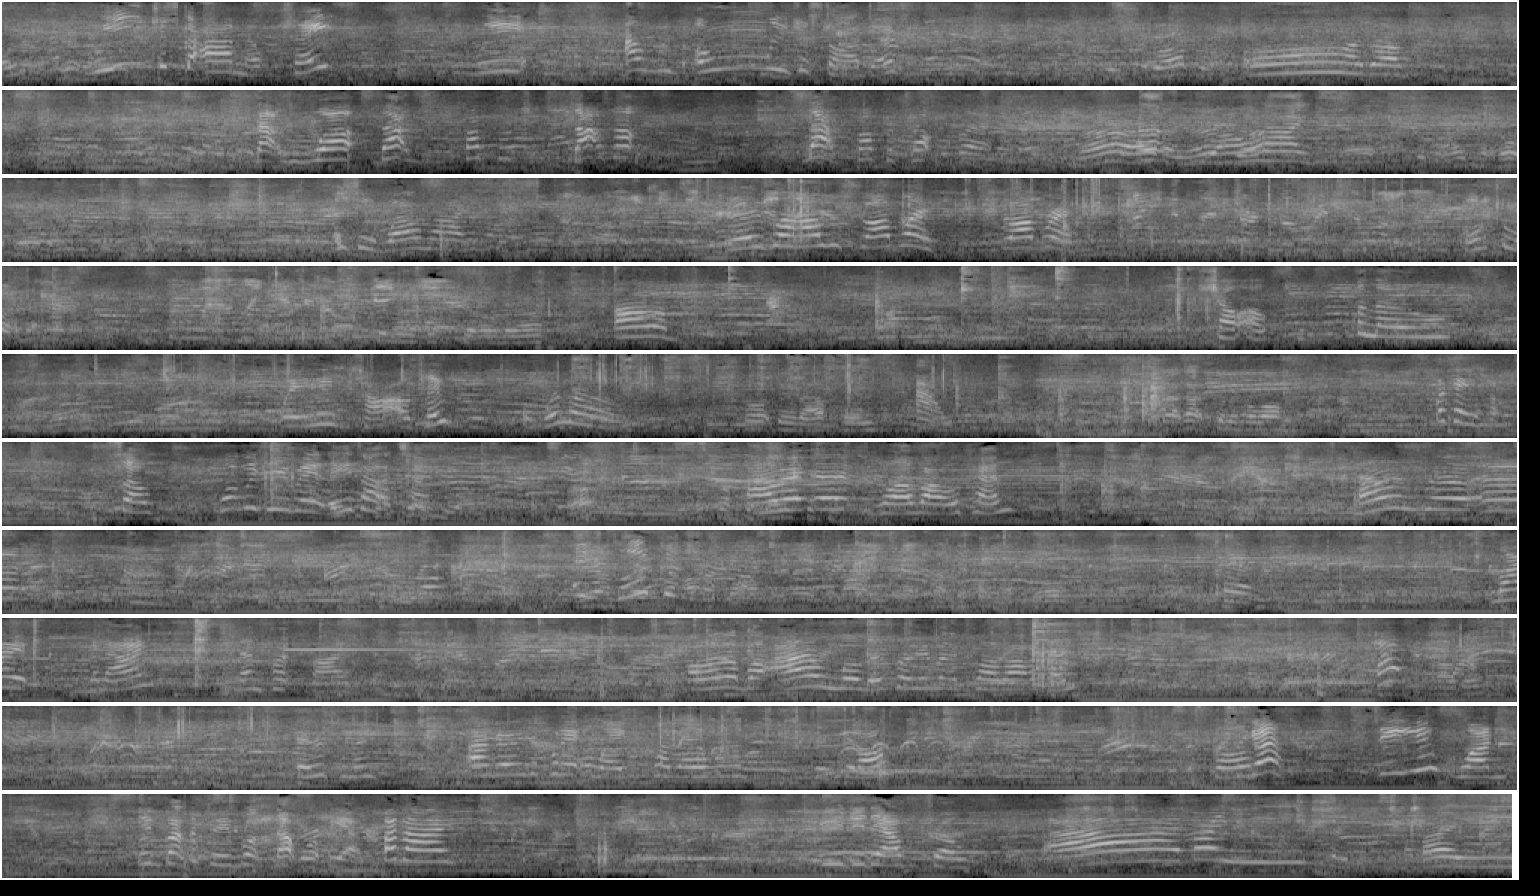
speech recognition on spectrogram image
We just got our milkshake. We, and we've only just ordered. Oh my god. That's what, that's proper, that's not, that's proper chocolate. Yeah, That's well nice. This is well nice. Here's the house of strawberry. Strawberry. That's a little bit. Um, shout out to Willow. Wait, who's the shout out to? Willow. Don't do that, please. Ow. That, that's going to go off. Okay, so what would you rate these out of 10? I rate it 12 out of 10. Okay. My, the 9, 9.5. However, but I love this one, I rate 12 out of 10. Ah. It is funny. I'm going to put it away because I don't want to drink it off. So yeah, see you one. We've got the food, but that won't be it. Bye bye. You do the outro. Ah, bye bye. Bye.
